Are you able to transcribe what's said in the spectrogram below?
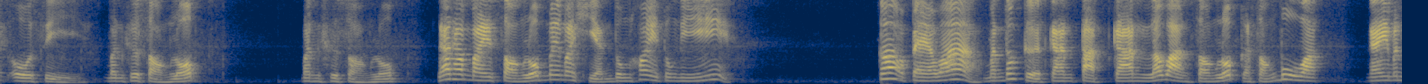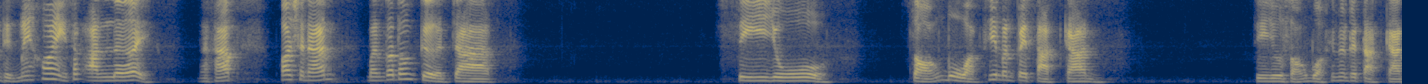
SO4 มันคือ 2 ลบ มันคือ 2 ลบ แล้วทำไม 2 ลบไม่มาเขียนตรงห้อยตรงนี้ ก็แปลว่ามันต้องเกิดการตัดกันระหว่าง 2 ลบกับ 2 บวก ไงมันถึงไม่ห้อยสักอันเลยนะครับ เพราะฉะนั้นมันก็ต้องเกิดจาก Cu 2 บวกที่มันไปตัดกัน Cu 2 บวกที่มันไปตัดกัน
